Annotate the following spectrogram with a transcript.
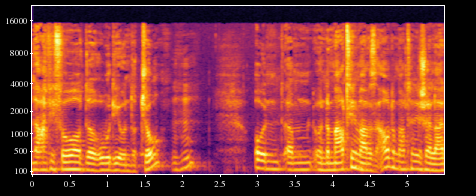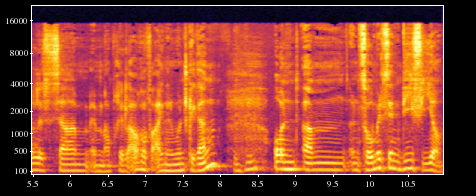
Nach wie vor der Rudi und der Joe. Mhm. Und, ähm, und der Martin war das auch. Der Martin ist ja leider letztes Jahr im, im April auch auf eigenen Wunsch gegangen. Mhm. Und, ähm, und somit sind die vier.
